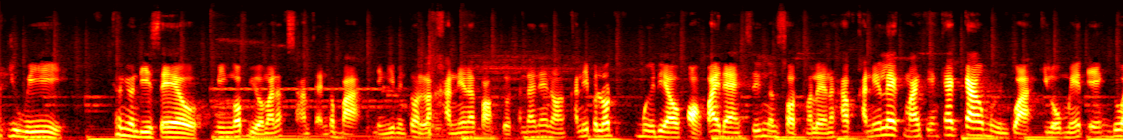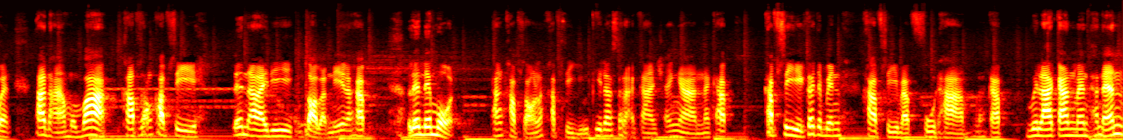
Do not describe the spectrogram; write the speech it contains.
SUV เครื่องยนต์ดีเซล มีงบอยู่ประมาณสักสามแสนกว่าบาท อย่างนี้เป็นต้น แล้วคันนี้นะตอบโจทย์ท่านได้แน่นอน คันนี้เป็นรถมือเดียวออกป้ายแดงซื้อเงินสดมาเลยนะครับ คันนี้เลขไม้เพียงแค่ 90,000 กว่ากิโลเมตรเองด้วย ถ้าถามผมว่าขับ 2 ขับ 4 เล่นอะไรดีตอบแบบนี้นะครับ เล่นได้หมดทั้งขับ 2 และขับ 4 อยู่ที่ลักษณะการใช้งานนะครับขับ 4 ก็จะเป็นขับ 4 แบบ full time นะครับเวลาการ maintenance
